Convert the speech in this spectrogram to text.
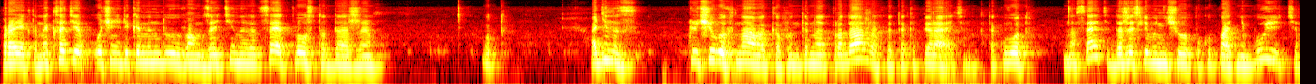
проектам. Я, кстати, очень рекомендую вам зайти на этот сайт, просто даже вот один из ключевых навыков в интернет-продажах это копирайтинг. Так вот, на сайте, даже если вы ничего покупать не будете.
